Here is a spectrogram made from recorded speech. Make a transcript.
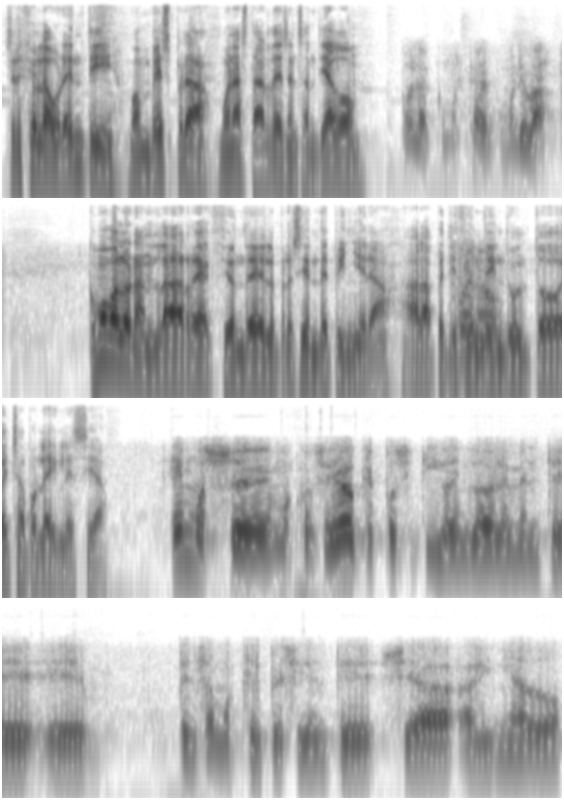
Sergio Laurenti. Bon vespre, buenas tardes en Santiago. Hola, ¿cómo está? ¿Cómo le va? ¿Cómo valoran la reacción del presidente Piñera a la petición Bueno, de indulto hecha por la Iglesia? Hemos, eh, hemos considerado que es positiva, indudablemente. eh, pensamos que el presidente se ha alineado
